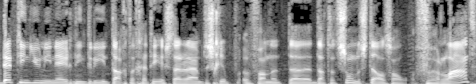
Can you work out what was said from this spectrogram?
13 juni 1983 het eerste ruimteschip van het, dat het zonnestelsel verlaat.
